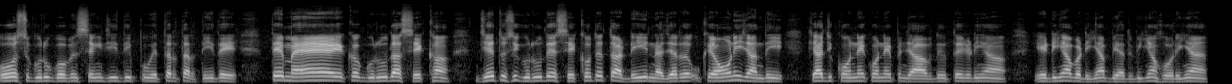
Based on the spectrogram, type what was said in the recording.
ਉਸ ਗੁਰੂ ਗੋਬਿੰਦ ਸਿੰਘ ਜੀ ਦੀ ਪਵਿੱਤਰ ਧਰਤੀ ਤੇ ਤੇ ਮੈਂ ਇੱਕ ਗੁਰੂ ਦਾ ਸਿੱਖ ਹਾਂ। ਜੇ ਤੁਸੀਂ ਗੁਰੂ ਦੇ ਸਿੱਖ ਹੋ ਤੇ ਤੁਹਾਡੀ ਨਜ਼ਰ ਕਿਉਂ ਨਹੀਂ ਜਾਂਦੀ ਕਿ ਅੱਜ ਕੋਨੇ-ਕੋਨੇ ਪੰਜਾਬ ਦੇ ਉੱਤੇ ਜਿਹੜੀਆਂ ਏਡੀਆਂ ਵੱਡੀਆਂ ਬੇਅਦਬੀਆਂ ਹੋ ਰਹੀਆਂ,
